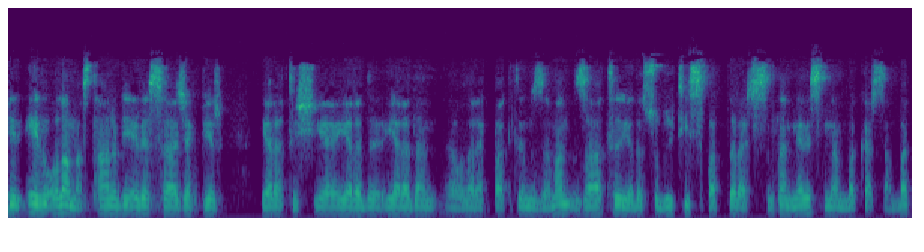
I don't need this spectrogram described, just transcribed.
bir evi olamaz. Tanrı bir eve sığacak bir yaratış, yaradı, yaradan olarak baktığımız zaman zatı ya da suduti ispatlar açısından neresinden bakarsan bak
